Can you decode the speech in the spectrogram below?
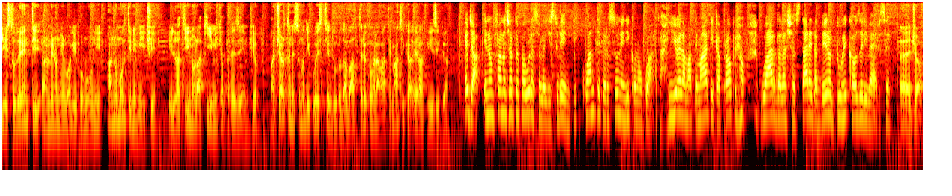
Gli studenti, almeno nei luoghi comuni, hanno molti nemici, il latino, la chimica per esempio, ma certo nessuno di questi è duro da battere come la matematica e la fisica. Eh già, e non fanno certo paura solo agli studenti. Quante persone dicono guarda, io e la matematica proprio, guarda, lascia stare davvero due cose diverse. Eh già,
